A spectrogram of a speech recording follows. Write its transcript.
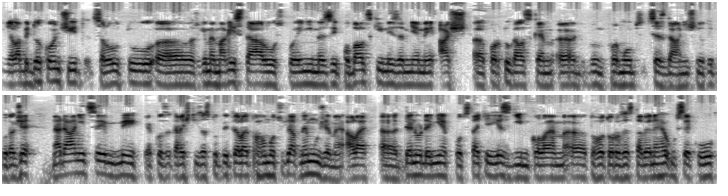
měla by dokončit celou tu, e, řekněme, magistrálu spojení mezi pobaltskými zeměmi až Portugalskem formou cest dálničního typu. Takže na dálnici my jako krajští zastupitelé toho moc udělat nemůžeme, ale denodenně v podstatě jezdím kolem tohoto rozestavěného úseku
